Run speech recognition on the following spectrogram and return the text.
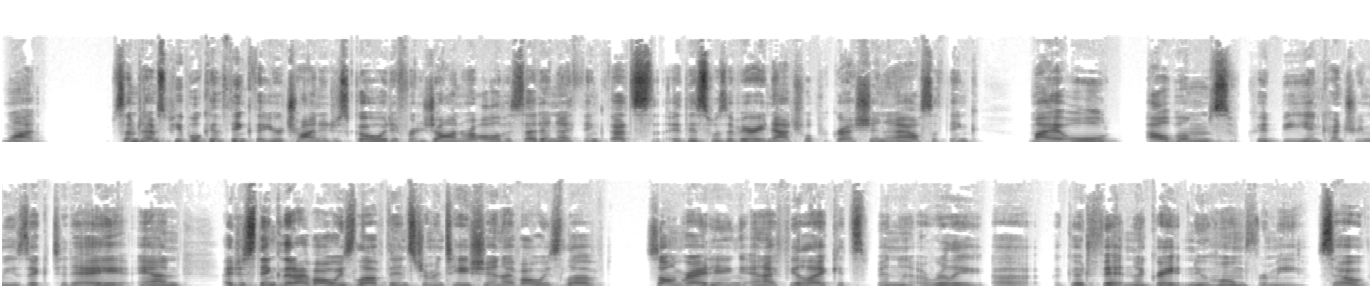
want. Sometimes people can think that you're trying to just go a different genre all of a sudden. I think that's this was a very natural progression, and I also think my old albums could be in country music today. And I just think that I've always loved the instrumentation. I've always loved songwriting, and I feel like it's been a really uh, a good fit and a great new home for me. So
